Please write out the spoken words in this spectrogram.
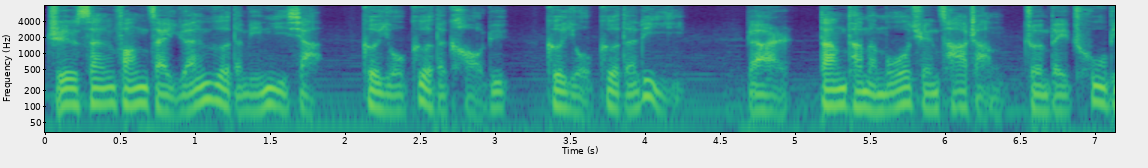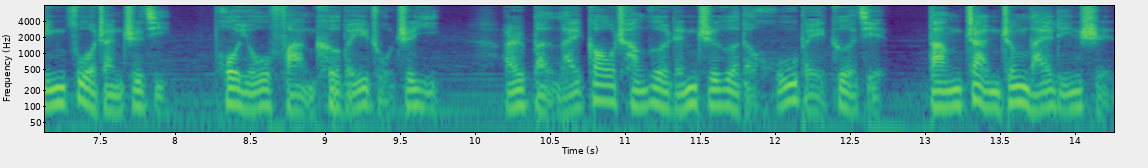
直三方在援鄂的名义下各有各的考虑，各有各的利益。然而，当他们摩拳擦掌准备出兵作战之际，颇有反客为主之意。而本来高唱恶人之恶的湖北各界，当战争来临时，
